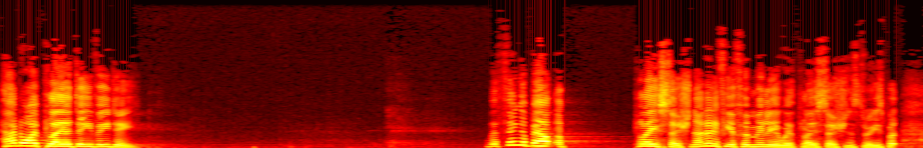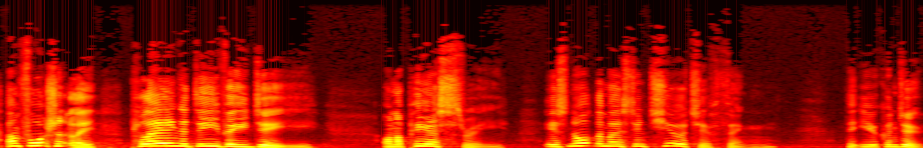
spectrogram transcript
How do I play a DVD? The thing about a PlayStation, I don't know if you're familiar with PlayStation 3s, but unfortunately, playing a DVD on a PS3 is not the most intuitive thing that you can do.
